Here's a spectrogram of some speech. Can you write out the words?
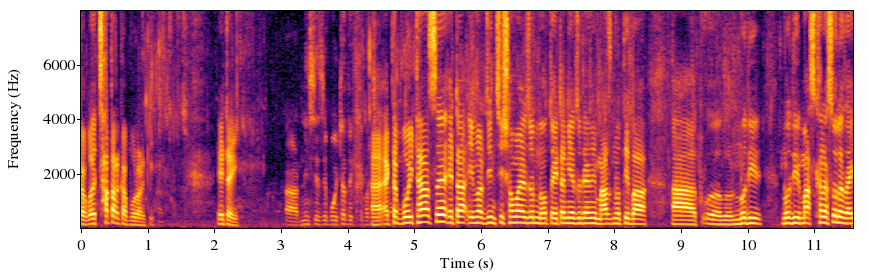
কাপড় ছাতার কাপড় আর কি। এটাই। আর নিচে যে বইটা দেখতে পাচ্ছি একটা বইটা আছে এটা ইমার্জেন্সি সময়ের জন্য তো এটা নিয়ে যদি আমি মাঝ নদী বা নদীর নদীর মাঝখানে চলে যাই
